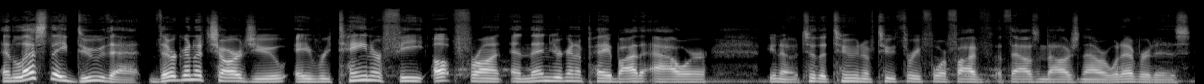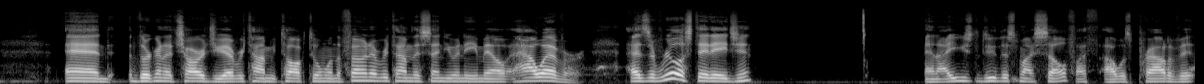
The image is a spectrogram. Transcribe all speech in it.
Unless they do that, they're going to charge you a retainer fee up front, and then you're going to pay by the hour, you know, to the tune of two, three, four, five, a thousand dollars an hour, whatever it is. And they're going to charge you every time you talk to them on the phone, every time they send you an email. However, as a real estate agent, and I used to do this myself, I, I was proud of it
